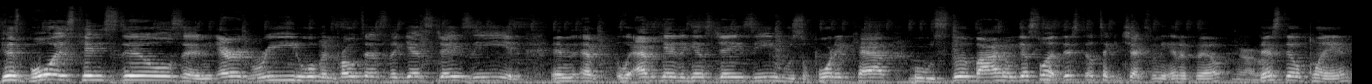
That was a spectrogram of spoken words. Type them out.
His boys, Kenny Stills and Eric Reid, who have been protesting against Jay Z and, and uh, who advocated against Jay Z, who supported Cap, who stood by him. Guess what? They're still taking checks from the NFL. Right. They're still playing.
